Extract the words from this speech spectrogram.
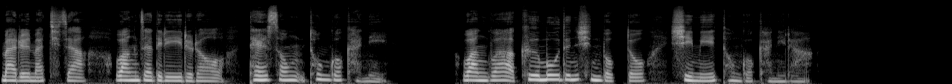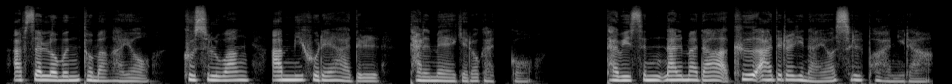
말을 마치자 왕자들이 이르러 대성 통곡하니 왕과 그 모든 신복도 심히 통곡하니라. 압살롬은 도망하여 구슬왕 암미훌의 아들 달메에게로 갔고 다윗은 날마다 그 아들을 인하여 슬퍼하니라.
